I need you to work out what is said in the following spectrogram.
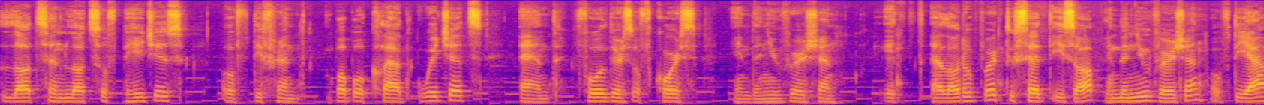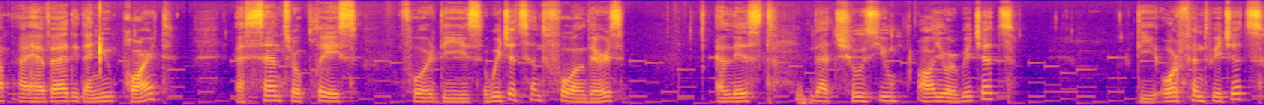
lots and lots of pages of different Bubble Cloud widgets and folders, of course, in the new version. It's a lot of work to set these up. In the new version of the app, I have added a new part, a central place for these widgets and folders, a list that shows you all your widgets, the orphaned widgets,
